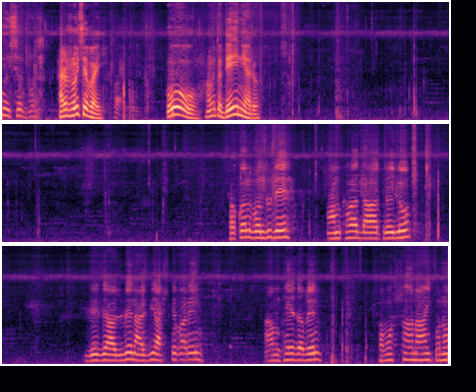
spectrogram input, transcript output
রয়েছে উপরে আরও রয়েছে ভাই ও আমি তো দেইনি আরও সকল বন্ধুদের আম খাওয়ার দাওয়াত রইল। যে যে আসবেন আজই আসতে পারেন। আম খেয়ে যাবেন। সমস্যা নাই কোনো।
